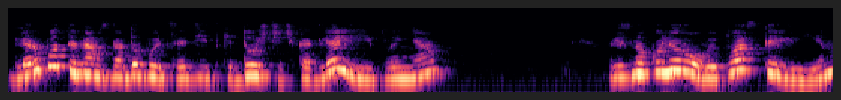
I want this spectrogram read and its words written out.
Для роботи нам знадобиться дітки дощечка для ліплення, різнокольоровий пластилін,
